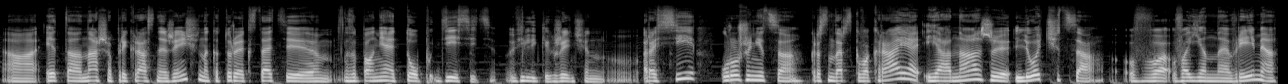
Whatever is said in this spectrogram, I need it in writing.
А, Это наша прекрасная женщина, которая, кстати, заполняет топ-10 великих женщин э, России, уроженица Краснодарского края, и она же летчица в военное время.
